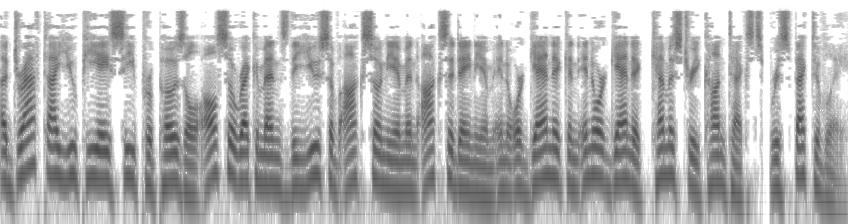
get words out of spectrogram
A draft IUPAC proposal also recommends the use of oxonium and oxidanium in organic and inorganic chemistry contexts, respectively.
